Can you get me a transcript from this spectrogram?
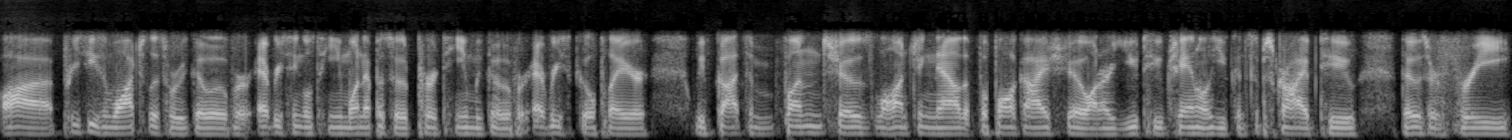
uh, preseason watch list where we go over every single team, one episode per team. We go over every skill player. We've got some fun shows launching now. The Football Guys show on our YouTube channel you can subscribe to. Those are free.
